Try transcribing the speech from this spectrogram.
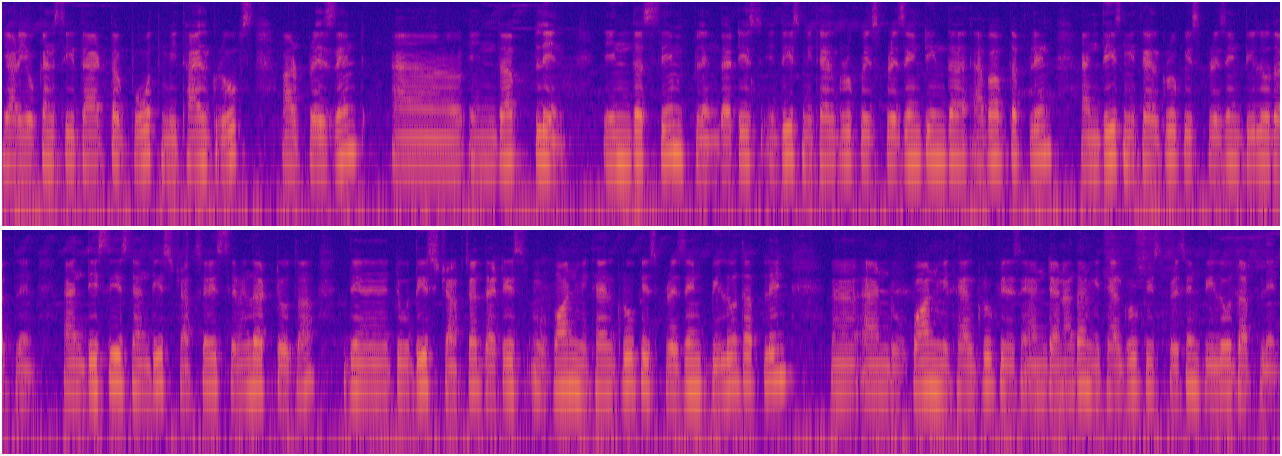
Here you can see that the both methyl groups are present uh, in the plane in the same plane that is this methyl group is present in the above the plane and this methyl group is present below the plane. And this is and this structure is similar to the, the to this structure that is one methyl group is present below the plane uh, and one methyl group is and another methyl group is present below the plane.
